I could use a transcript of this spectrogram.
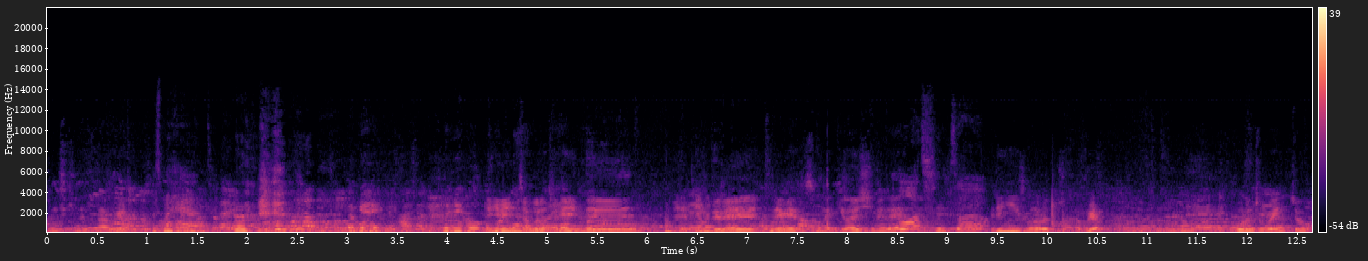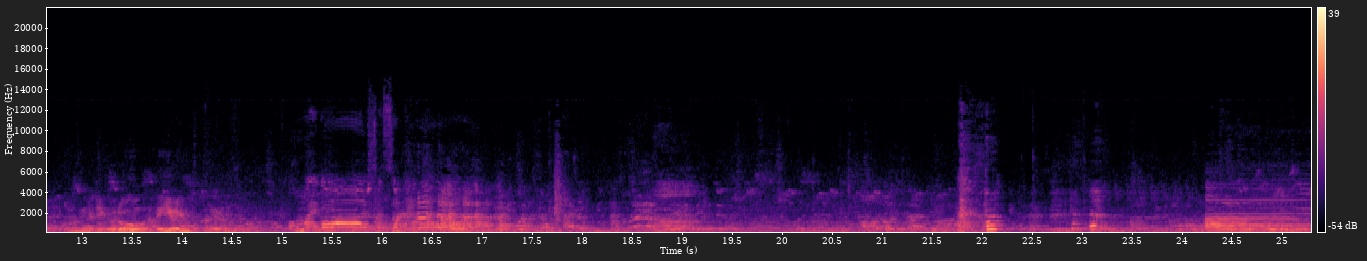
손 시키는다고요? It's my hand. okay. 그리고 여기 왼쪽 오른쪽에 있는 네, 링들을 드랙에서 손에 끼워주시면은 아, 진짜요? 네, 링이 손으로 쭉 가고요. 오른쪽 왼쪽 있는 링으로 레이어링도 가능합니다. Oh my gosh, that's so cool. 아.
